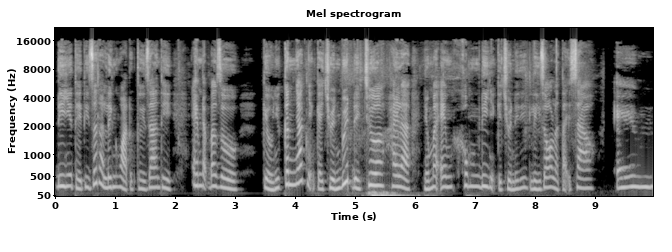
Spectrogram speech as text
đi như thế thì rất là linh hoạt được thời gian thì em đã bao giờ kiểu như cân nhắc những cái chuyến buýt đấy chưa? Hay là nếu mà em không đi những cái chuyến đấy thì lý do là tại sao? Em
